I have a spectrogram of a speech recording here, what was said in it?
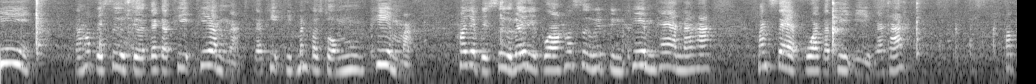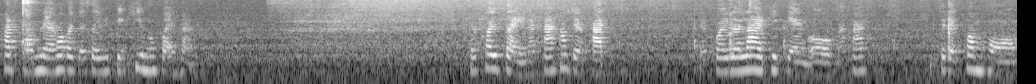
มีแล้วเขาไปซื้อเจอแต่กะทิเทียมน่ะกะทิที่มันผสมครีมอะเขาจะไปซื้อเลยดีกว่าเขาซื้อวิปปิ้งครีมแทนนะคะ มันแสบกว่ากะทิอีกนะคะพอพัดพร้อมแล้วเขาก็จะใส่วิปปิ้งครีมลงไปค่ะค่อยๆใส่นะคะเขาจะพัดค่อยๆละลายพริกแกงออกนะคะจะได้ความหอม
